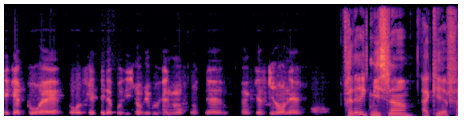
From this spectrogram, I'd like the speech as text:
et qu'elle pourrait refléter la position du gouvernement français, qu'est-ce qu'il en est? Frédéric Misselin, à Kiev.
